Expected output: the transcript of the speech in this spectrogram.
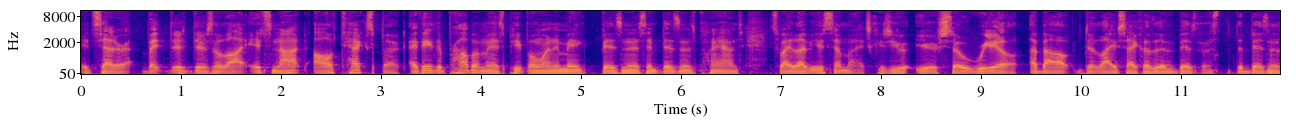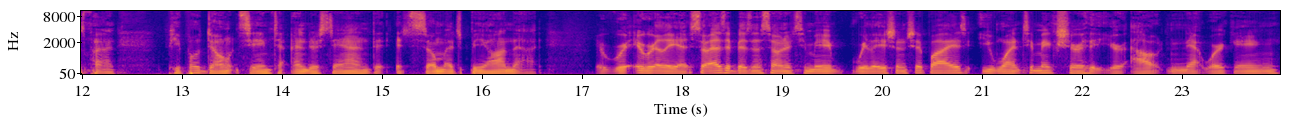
etc. But there, there's a lot. It's not all textbook. I think the problem is people want to make business and business plans. That's why I love you so much because you you're so real about the life cycle of business, the business plan. People don't seem to understand that it's so much beyond that. It, re- it really is. So, as a business owner, to me, relationship wise, you want to make sure that you're out networking,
